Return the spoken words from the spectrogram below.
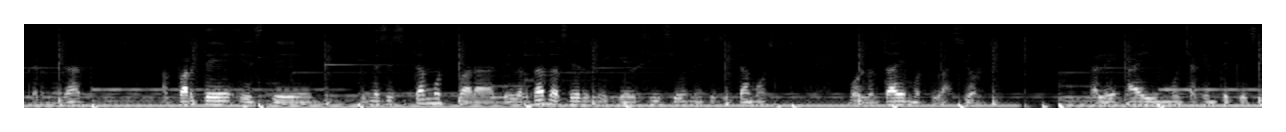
enfermedad. Aparte, este, pues necesitamos para de verdad hacer ejercicio, necesitamos voluntad y motivación. ¿Sale? Hay mucha gente que se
